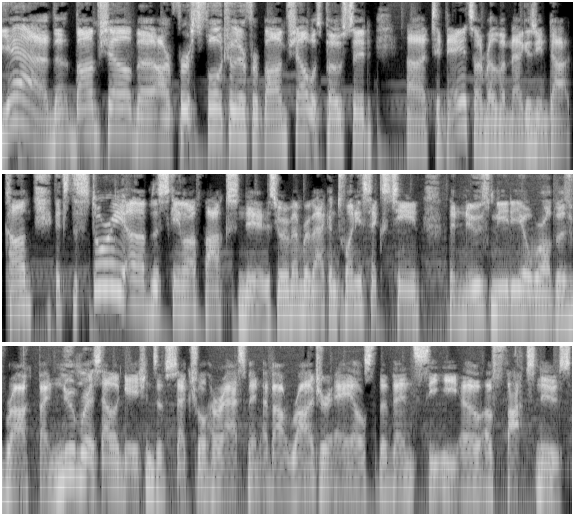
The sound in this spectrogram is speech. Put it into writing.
Yeah, the Bombshell, the, our first full trailer for Bombshell was posted uh, today. It's on relevantmagazine.com. It's the story of the scandal at Fox News. You remember back in 2016, the news media world was rocked by numerous allegations of sexual harassment about Roger Ailes, the then CEO of Fox News.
